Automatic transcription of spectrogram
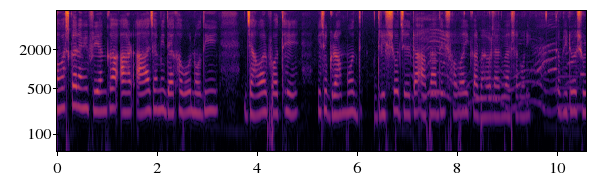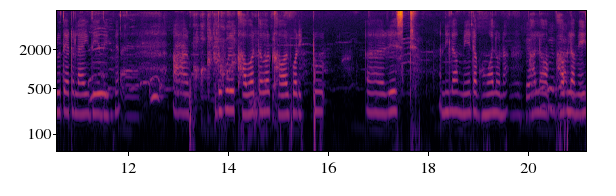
নমস্কার, আমি প্রিয়াঙ্কা আর আজ আমি দেখাবো নদী যাওয়ার পথে কিছু গ্রাম্য দৃশ্য যেটা আপনাদের সবাইকার ভালো লাগবে, আশা করি। তো ভিডিও শুরুতে একটা লাইক দিয়ে দেখবেন। আর দুপুরে খাবার দাবার খাওয়ার পর একটু রেস্ট নিলাম। মেয়েটা ঘুমালো না। ভালো, ভাবলাম এই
